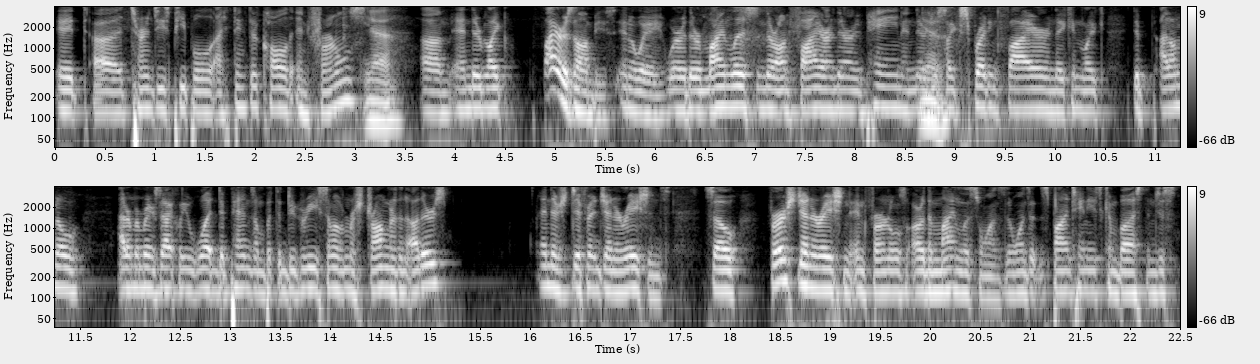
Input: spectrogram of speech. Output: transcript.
it uh, turns these people. I think they're called infernals, Yeah. um, and they're like fire zombies in a way, where they're mindless and they're on fire and they're in pain and they're Yeah. just like spreading fire and they can like. I don't know. I don't remember exactly what depends on, but the degree. Some of them are stronger than others, and there's different generations. So first generation infernals are the mindless ones, the ones that spontaneous combust and just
